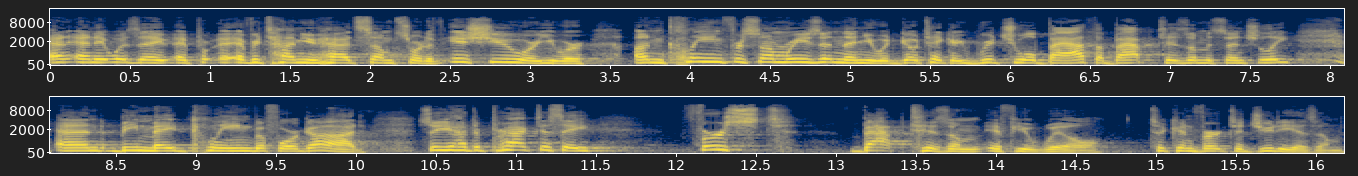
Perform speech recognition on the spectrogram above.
And, and it was a, a, every time you had some sort of issue or you were unclean for some reason, then you would go take a ritual bath, a baptism essentially, and be made clean before God. So you had to practice a first baptism, if you will, to convert to Judaism.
